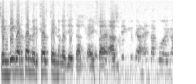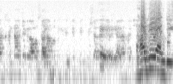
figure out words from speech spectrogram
ਚੰਡੀਗੜ੍ਹ ਤਾਂ ਮੇਰੇ ਖਿਆਲ 3 ਵਜੇ ਤੱਕ ਹੈ। ਲੁਧਿਆਣਾ ਹੋਏਗਾ ਖੰਨਾ ਸਾਰਾ ਕਿ ਜੀ ਹਾਂਜੀ ਹਾਂਜੀ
